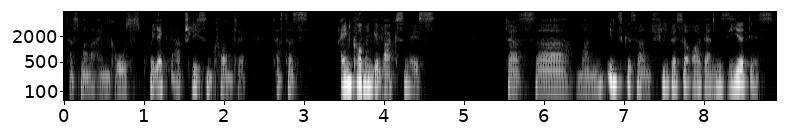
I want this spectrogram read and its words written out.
dass man ein großes Projekt abschließen konnte, dass das Einkommen gewachsen ist, dass äh, man insgesamt viel besser organisiert ist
